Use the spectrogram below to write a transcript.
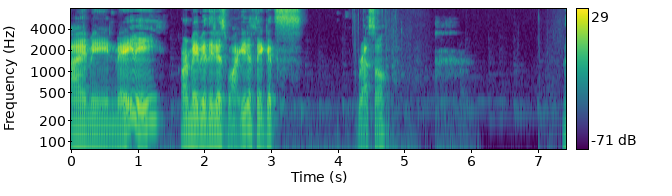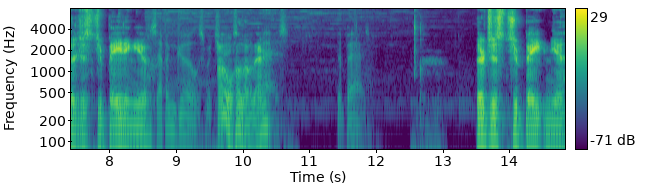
I mean, maybe. Or maybe they just want you to think it's Russell. They're just debating you. Oh, hello there. The. They're just debating you.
